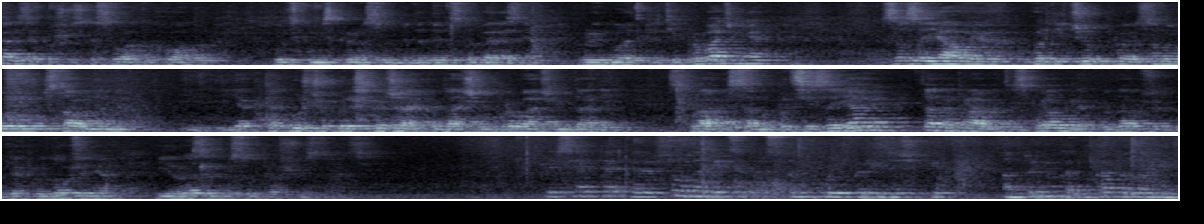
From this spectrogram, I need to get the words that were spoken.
я прошу скасувати ухвалу Луцького міського суду від 11 березня про відмову відкритті провадження за заявою Гордійчук про встановлені обставинами, як таку, що перешкоджає подальшому провадженню даній справи саме по цій заяві, та направити справу для продовження, для продовження її розгляду суду першої інстанції. Присядьте. Е, Слово представнику відповідачки Антонюк, Владимиру.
